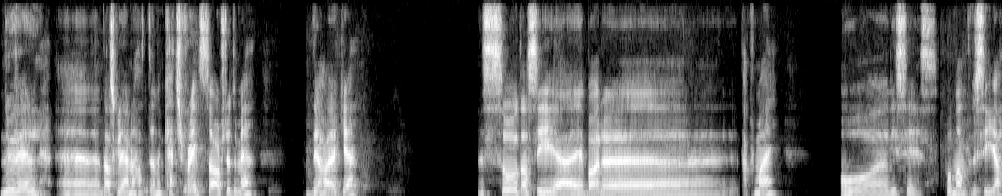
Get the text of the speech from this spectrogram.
Nu vel. Eh, da skulle jeg gjerne hatt en catchphrase å avslutte med. Det har jeg ikke. Så da sier jeg bare takk for meg. Og vi ses på den andre sida.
